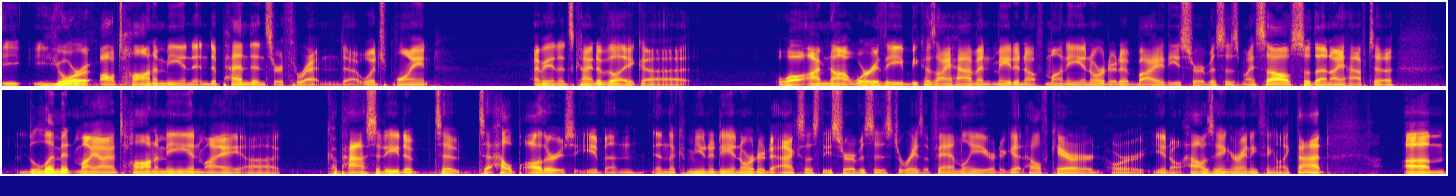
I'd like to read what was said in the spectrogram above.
your autonomy and independence are threatened. At which point, I mean, it's kind of like, uh, well, I'm not worthy because I haven't made enough money in order to buy these services myself. So then I have to limit my autonomy and my uh, capacity to, to to help others even in the community in order to access these services to raise a family or to get health care or, or you know housing or anything like that um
